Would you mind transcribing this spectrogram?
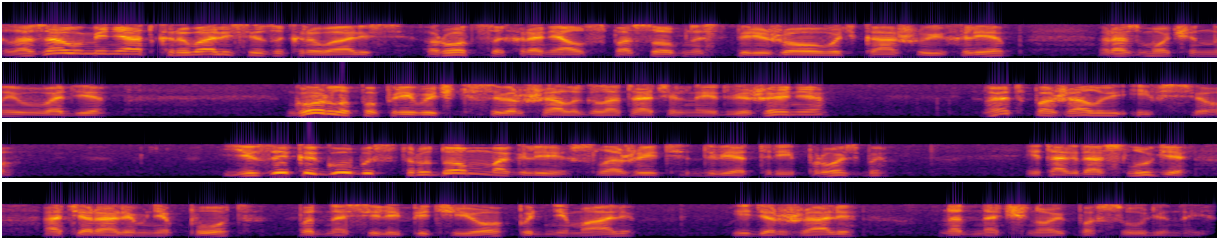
Глаза у меня открывались и закрывались, рот сохранял способность пережевывать кашу и хлеб, размоченные в воде. Горло по привычке совершало глотательные движения, но это, пожалуй, и все. Язык и губы с трудом могли сложить две-три просьбы, и тогда слуги отирали мне пот, подносили питье, поднимали и держали над ночной посудиной.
